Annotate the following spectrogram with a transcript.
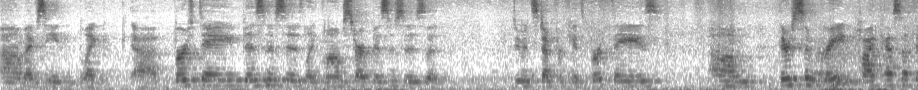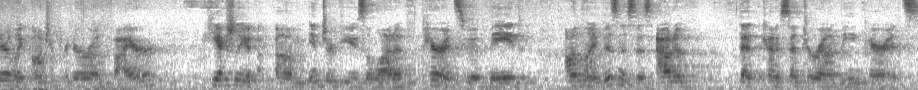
Um, I've seen like uh, birthday businesses, like mom start businesses that doing stuff for kids' birthdays. Um, there's some great podcasts out there, like Entrepreneur on Fire. He actually um, interviews a lot of parents who have made online businesses out of that kind of center around being parents.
